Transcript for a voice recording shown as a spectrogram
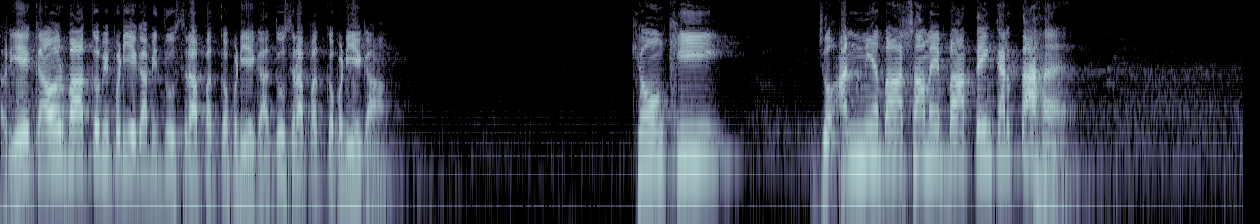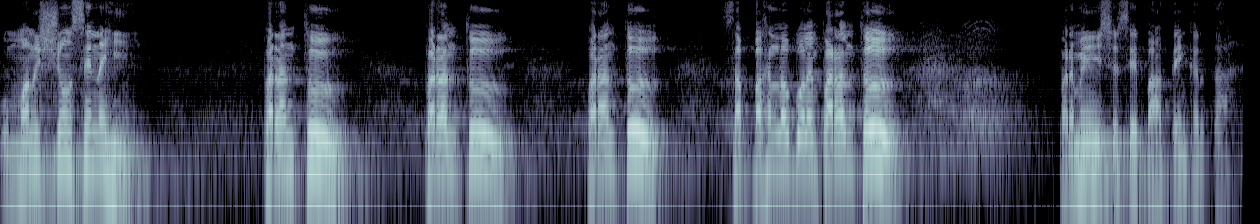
और एक और बात को भी पढ़िएगा, अभी दूसरा पद को पढ़िएगा, दूसरा पद को पढ़िएगा। क्योंकि जो अन्य भाषा में बातें करता है, वो मनुष्यों से नहीं। परंतु परंतु परंतु सब बहन लोग बोले, परंतु परमेश्वर से बातें करता है।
